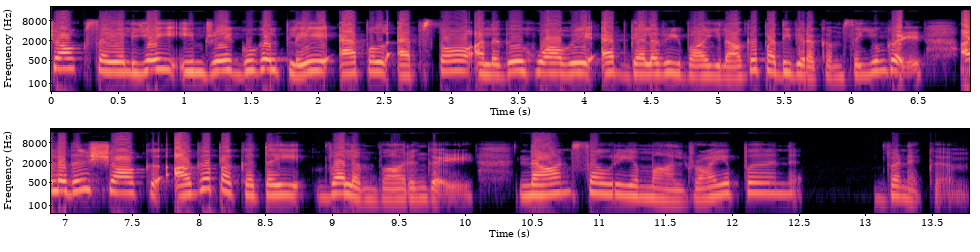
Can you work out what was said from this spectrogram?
ஷாக் செயலியை இன்றே Google Play Apple App Store அல்லது ஹுவாவே ஆப் கேலரி வாயிலாக பதிவிறக்கம் செய்யுங்கள். அல்லது ஷாக் அகப்பக்கத்தை வலம் வாருங்கள். நான் சௌரியம்மாள் ராயப்பன். வணக்கம்.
